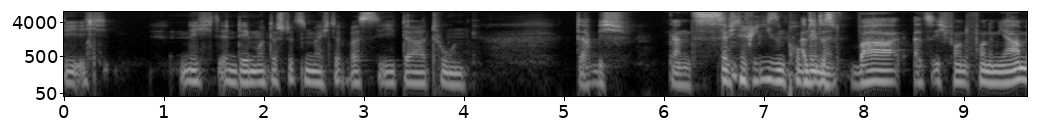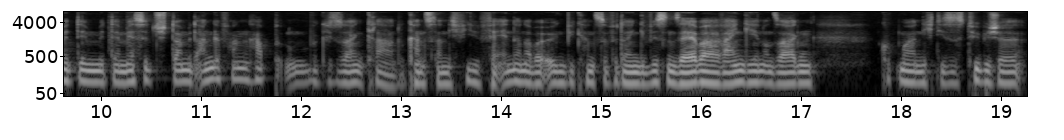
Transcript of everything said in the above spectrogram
die ich nicht in dem unterstützen möchte, was sie da tun. Da habe ich ganz. Da habe ich ein Riesenproblem. Also das war, als ich vor, vor einem Jahr mit dem mit der Message damit angefangen habe, um wirklich zu sagen, klar, du kannst da nicht viel verändern, aber irgendwie kannst du für dein Gewissen selber reingehen und sagen, guck mal, nicht dieses typische,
